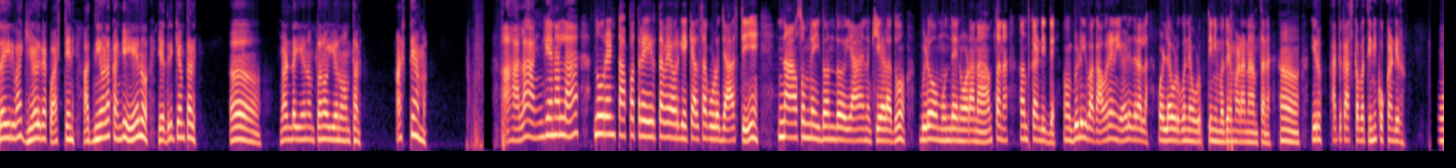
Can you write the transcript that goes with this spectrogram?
ಧೈರ್ಯವಾಗಿ ಹೇಳ್ಬೇಕು ಅಷ್ಟೇನೆ. ಅದ್ನ ಹೇಳಕ್ ಹಂಗೆ ಏನು? ಹೆದರಿಕೆ ಅಂತಾಳೆ. ಹಾ, ಗಂಡ ಏನು ಅಂತಾನೋ ಏನೋ ಅಂತಾನ. ಅಷ್ಟೇ ಅಮ್ಮ. ಅಲ್ಲ, ಹಂಗೇನಲ್ಲ. ನೂರೆಂಟು ತಾಪತ್ರ ಇರ್ತವೆ ಅವ್ರಿಗೆ ಕೆಲಸಗಳು ಜಾಸ್ತಿ. ನಾ ಸುಮ್ಮನೆ ಇದೊಂದು ಏನು ಕೇಳೋದು, ಬಿಡು, ಮುಂದೆ ನೋಡೋಣ ಅಂತಾನ ಅಂದ್ಕೊಂಡಿದ್ದೆ. ಬಿಡು, ಇವಾಗ ಅವ್ರೇನು ಹೇಳಿದ್ರಲ್ಲ, ಒಳ್ಳೆ ಹುಡುಗನೇ ಹುಡುಕ್ತೀನಿ, ಮದುವೆ ಮಾಡೋಣ ಅಂತಾನೆ. ಹಾಂ ಇರು ಕಾಸ್ಕೊಬತ್ತೀನಿ ಕುಕ್ಕೊಂಡಿರು. ಹ್ಞೂ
